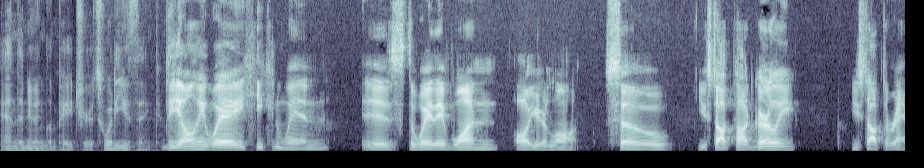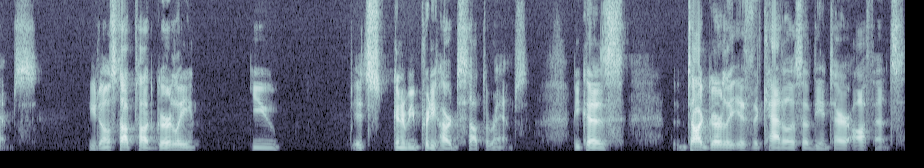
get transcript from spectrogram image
and the New England Patriots. What do you think? The only way he can win is the way they've won all year long. So you stop Todd Gurley, you stop the Rams. You don't stop Todd Gurley, you it's going to be pretty hard to stop the Rams because Todd Gurley is the catalyst of the entire offense.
